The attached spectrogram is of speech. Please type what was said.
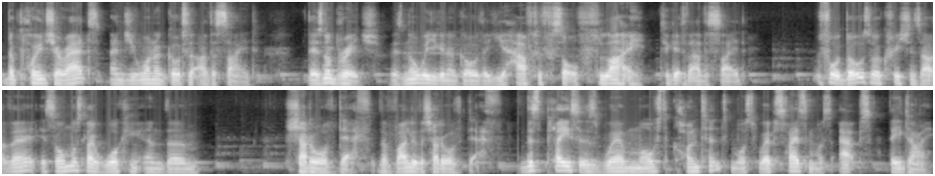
the point you're at and you want to go to the other side. There's no bridge. There's no way you're going to go there. You have to sort of fly to get to the other side. For those who are Christians out there, it's almost like walking in the shadow of death, the valley of the shadow of death. This place is where most content, most websites, most apps, they die.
